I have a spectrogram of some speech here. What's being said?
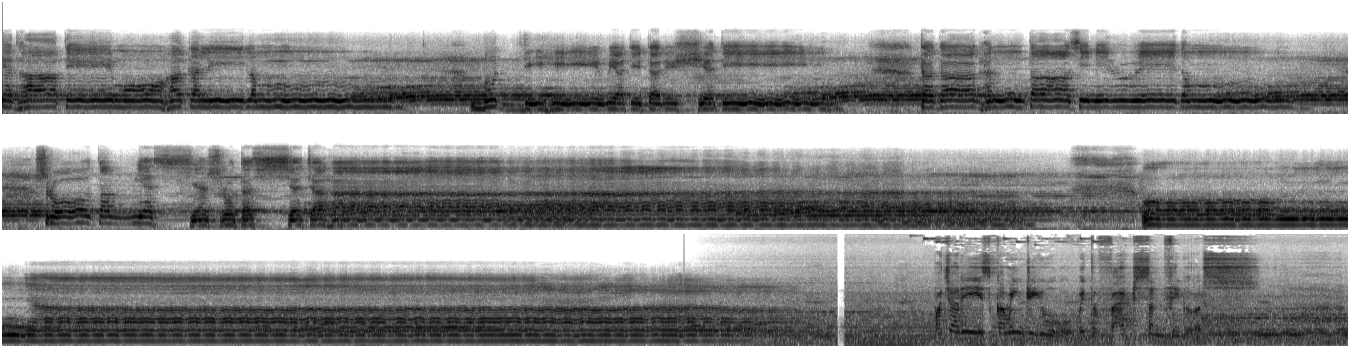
यथा ते मोहकलीलं व्यतितरिष्यति तदा घन्तासि निर्वेदम्। श्रोतव्यस्य श्रुतस्य च Pachari is coming to you with facts and figures,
